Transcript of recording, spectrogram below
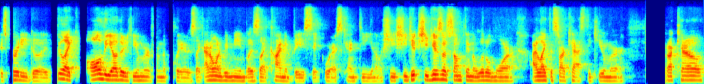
It's pretty good. I feel like all the other humor from the players, like I don't want to be mean, but it's like kind of basic. Whereas Kenti, you know, she she gives she gives us something a little more. I like the sarcastic humor. Raquel,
